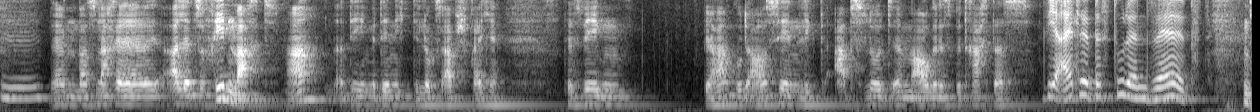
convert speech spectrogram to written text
mhm. ähm, was nachher alle zufrieden macht, ja? die, mit denen ich die Looks abspreche. Deswegen ja, gut aussehen liegt absolut im Auge des Betrachters. Wie eitel bist du denn selbst?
